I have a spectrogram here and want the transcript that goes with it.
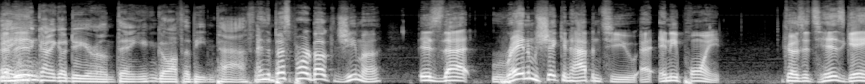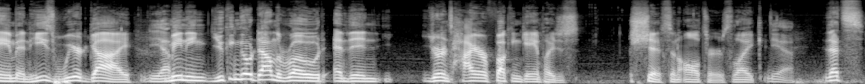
yeah, and you then- can kind of go do your own thing. You can go off the beaten path. And the best part about Kojima is that random shit can happen to you at any point because it's his game and he's weird guy. Yep. Meaning you can go down the road and then your entire fucking gameplay just shifts and alters. Like yeah. that's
